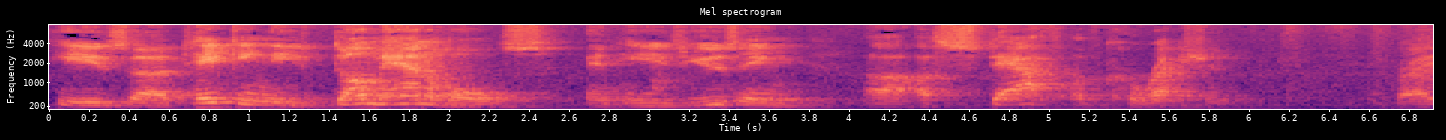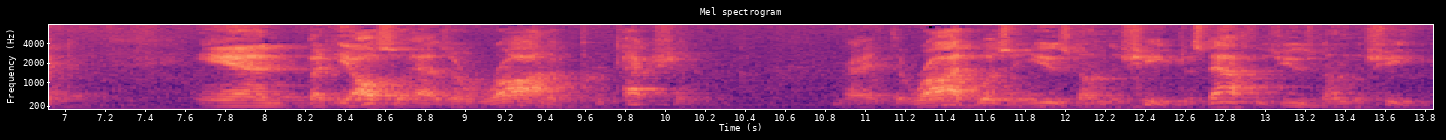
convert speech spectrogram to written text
he's uh, taking these dumb animals and he's using uh, a staff of correction, right? And but he also has a rod of protection, right? The rod wasn't used on the sheep; the staff was used on the sheep,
